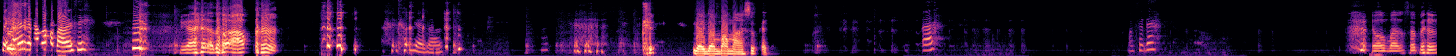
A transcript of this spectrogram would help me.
saya kenapa ketawa sih Ya, atau apa? kok nggak tahu Gak gampang masuk kan. ah maksudnya Emang bangsat ya.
